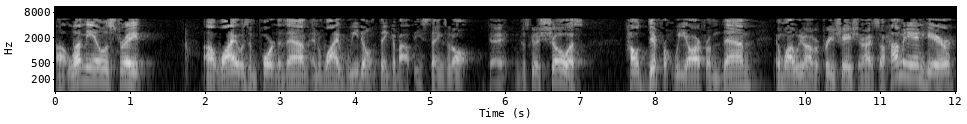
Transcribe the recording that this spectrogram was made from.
uh, let me illustrate uh, why it was important to them and why we don't think about these things at all. Okay? I'm just going to show us how different we are from them and why we don't have appreciation. All right? So how many in here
